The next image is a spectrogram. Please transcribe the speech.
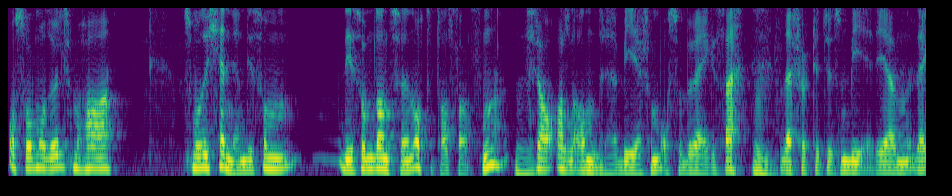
Og så må du liksom ha Så må du kjenne igjen de som, de som danser den åttetallsdansen, Mm. fra alle andre bier som også beveger seg. Mm. Det er 40 000 bier igjen. Det,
